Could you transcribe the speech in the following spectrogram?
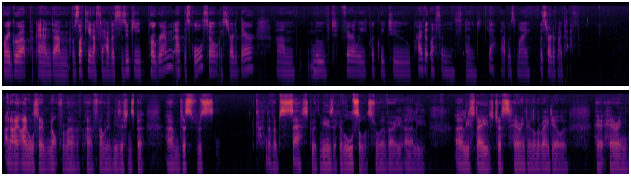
where I grew up, and um, I was lucky enough to have a Suzuki program at the school, so I started there. Um, moved fairly quickly to private lessons, and yeah, that was my the start of my path. And I, I'm also not from a, a family of musicians, but um, just was kind of obsessed with music of all sorts from a very early, early stage. Just hearing things on the radio, or he- hearing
